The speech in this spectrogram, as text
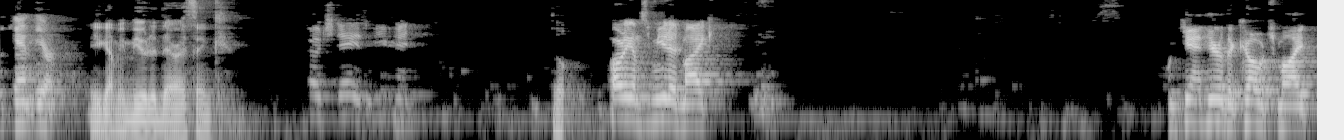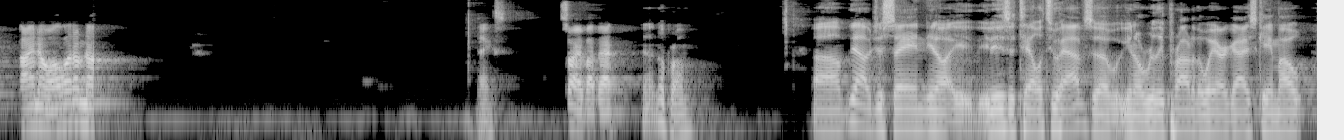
We can't hear. You got me muted there. I think. Coach Day is muted. Oh. Podium's muted, Mike. We can't hear the coach, Mike. I know. I'll let him know. Thanks. Sorry about that. Yeah, no problem. Um, yeah, I was just saying, you know, it, it is a tale of two halves. Uh, you know, really proud of the way our guys came out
